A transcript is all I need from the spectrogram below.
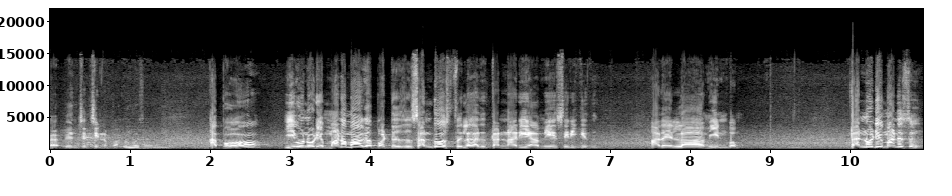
அப்படின்னு சின்னப்பான் உண்மை சார் உண்மை. அப்போ இவனுடைய மனமாகப்பட்டது சந்தோஷத்தில் அது தன்னை அறியாமையே சிரிக்குது. அதெல்லாம் இன்பம். தன்னுடைய மனசு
